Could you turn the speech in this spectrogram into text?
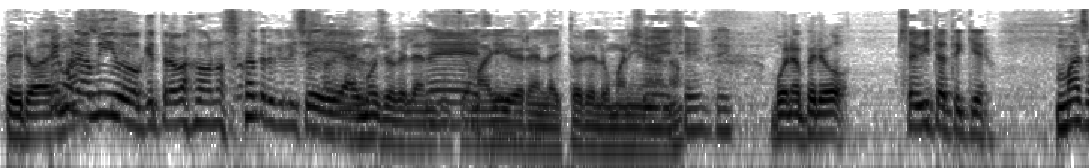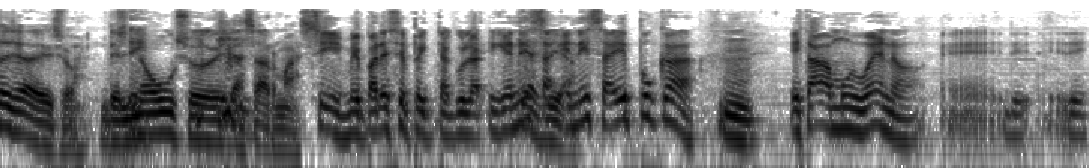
pero Tengo además... un amigo que trabaja con nosotros que le dice Sí, hay muchos que le han dicho MacGyver sí. en la historia de la humanidad, Sí, ¿no? sí, sí. Bueno, pero Cevita, te quiero. Más allá de eso, del Sí. no uso de las armas. Sí, me parece espectacular. Y en ¿Qué esa, hacía? en esa época Mm. estaba muy bueno. eh, de- de-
